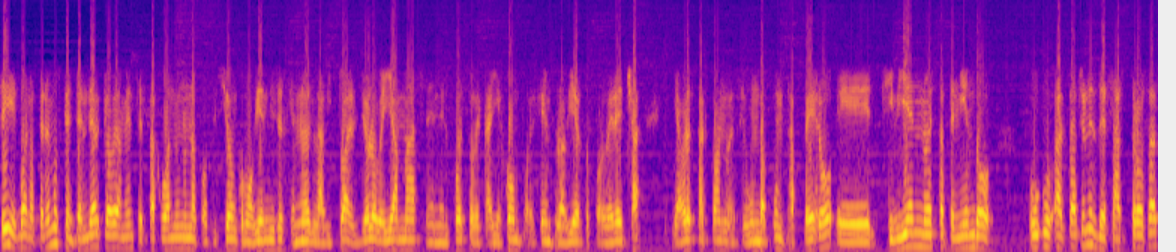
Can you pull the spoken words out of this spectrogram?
Sí, bueno, tenemos que entender que obviamente está jugando en una posición, como bien dices, que no es la habitual. Yo lo veía más en el puesto de Callejón, por ejemplo, abierto por derecha, y ahora está actuando de segunda punta. Pero eh, si bien no está teniendo actuaciones desastrosas,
